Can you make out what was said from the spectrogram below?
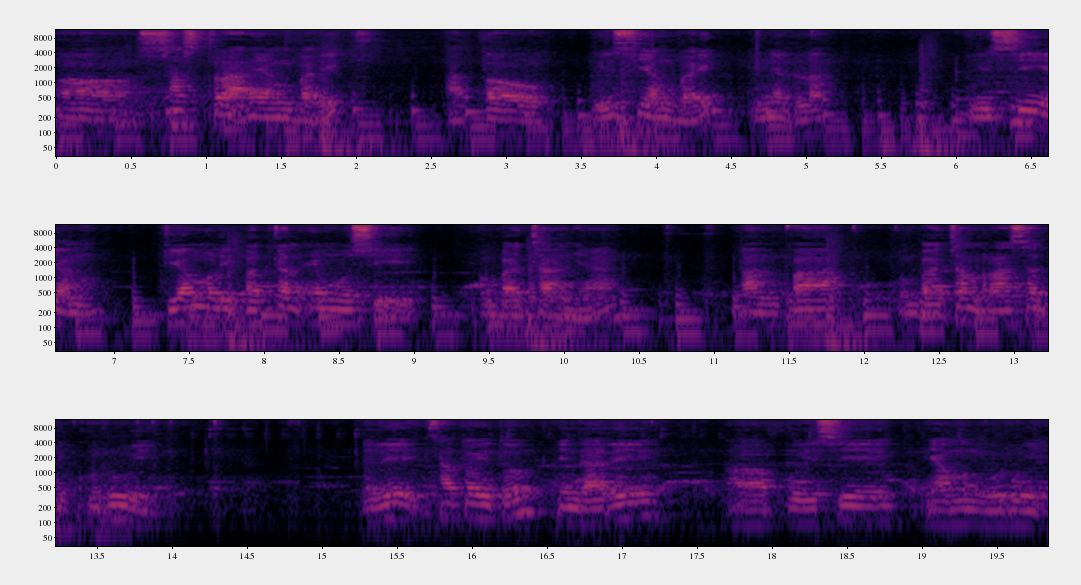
uh, sastra yang baik atau puisi yang baik ini adalah puisi yang dia melibatkan emosi pembacanya tanpa pembaca merasa digurui. Jadi satu itu hindari uh, puisi yang menggurui.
